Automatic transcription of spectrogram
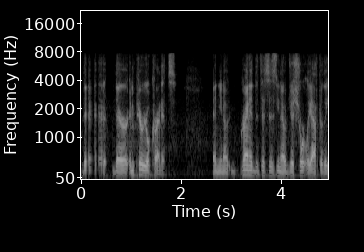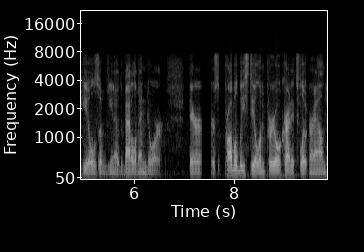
they're, they're imperial credits. And you know, granted that this is you know just shortly after the heels of you know the Battle of Endor, there's probably still imperial credits floating around.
